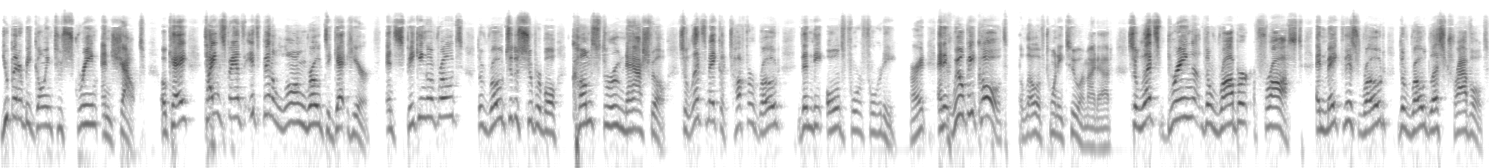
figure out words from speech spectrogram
You better be going to scream and shout. Okay. Titans fans, it's been a long road to get here. And speaking of roads, the road to the Super Bowl comes through Nashville. So let's make a tougher road than the old 440. All right. And it will be cold, a low of 22, I might add. So let's bring the Robert Frost and make this road the road less traveled.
